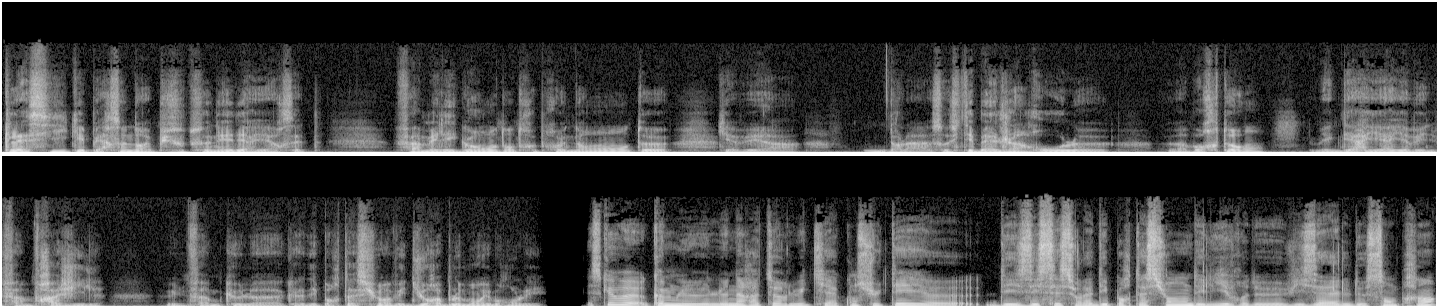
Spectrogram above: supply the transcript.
classique, et personne n'aurait pu soupçonner derrière cette femme élégante, entreprenante, qui avait dans la société belge un rôle important, mais que derrière il y avait une femme fragile, une femme que la déportation avait durablement ébranlée. Est-ce que, comme le, narrateur, lui, qui a consulté euh, des essais sur la déportation, des livres de Wiesel, de Samprin,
